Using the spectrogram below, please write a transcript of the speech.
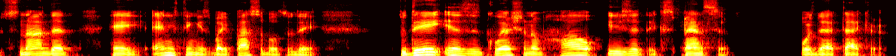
It's not that hey, anything is bypassable today. Today is a question of how is it expensive for the attacker,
